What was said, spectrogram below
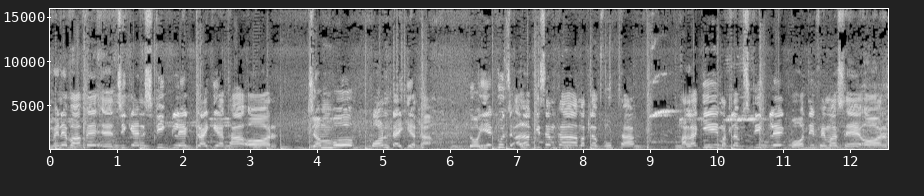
मैंने वहाँ पे चिकन स्टिक लेग ट्राई किया था और जम्बो पॉन ट्राई किया था। तो ये कुछ अलग किस्म का मतलब फ़ूड था। हालाँकि मतलब स्टिक लेग बहुत ही फ़ेमस है और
